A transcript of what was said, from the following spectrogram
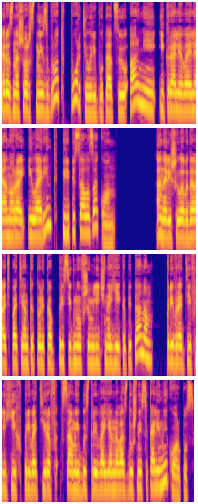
Разношерстный сброд портил репутацию армии, и королева Элеонора Иларинт переписала закон. Она решила выдавать патенты только присягнувшим лично ей капитанам, превратив лихих приватиров в самый быстрый военно-воздушный соколиный корпус.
